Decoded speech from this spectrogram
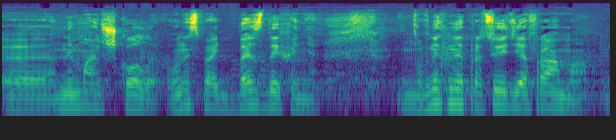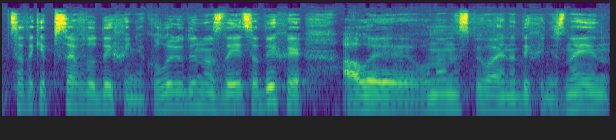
е, не мають школи, вони співають без дихання. В них не працює діафрагма. Це таке псевдодихання. Коли людина, здається, дихає, але вона не співає на диханні, з неї,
